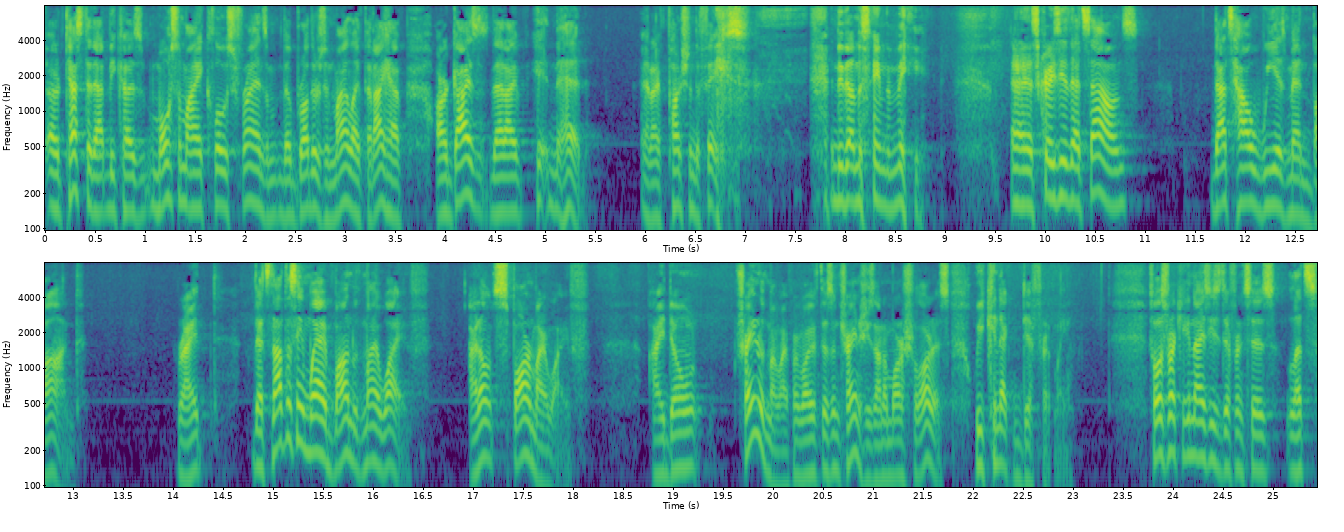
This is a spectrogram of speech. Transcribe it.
attest to that because most of my close friends, the brothers in my life that I have, are guys that I've hit in the head and I've punched in the face. and they've done the same to me. And as crazy as that sounds, that's how we as men bond, right? That's not the same way I bond with my wife. I don't spar my wife. I don't train with my wife. My wife doesn't train. She's not a martial artist. We connect differently. So let's recognize these differences. Let's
